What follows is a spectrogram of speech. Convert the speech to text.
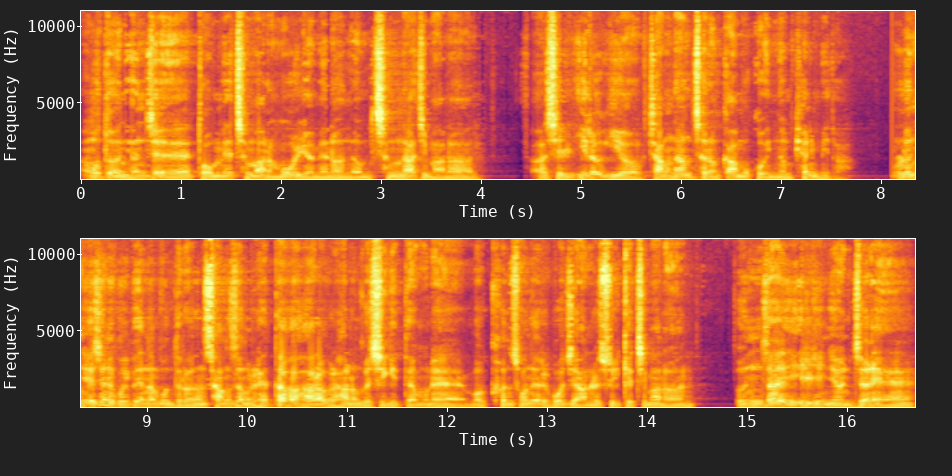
아무튼 현재 돈 몇 천만 원 모으려면 은 엄청나지만 은 사실 1억 2억 장난처럼 까먹고 있는 편입니다. 물론 예전에 구입했는 분들은 상승을 했다가 하락을 하는 것이기 때문에 뭐 큰 손해를 보지 않을 수 있겠지만 은 은자의 1, 2년 전에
